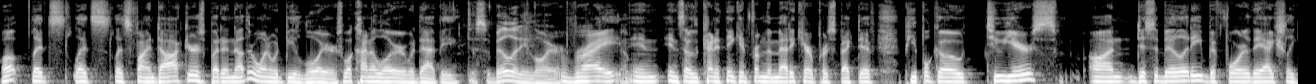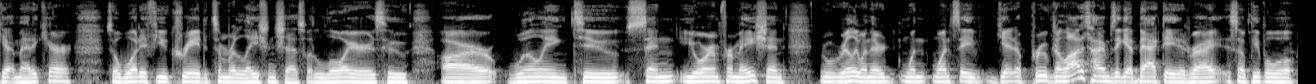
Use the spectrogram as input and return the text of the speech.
well, let's let's let's find doctors, but another one would be lawyers. What kind of lawyer would that be? Disability lawyer. Right. Yep. And and so kind of thinking from the Medicare perspective, people go 2 years on disability before they actually get Medicare. So, what if you created some relationships with lawyers who are willing to send your information? Really, when they're when once they get approved, and a lot of times they get backdated, right? So people will,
